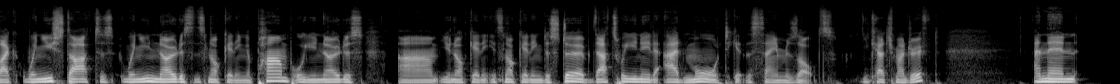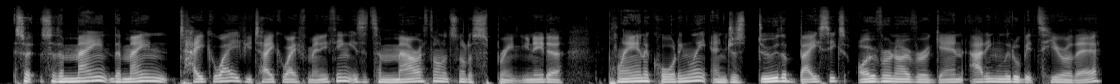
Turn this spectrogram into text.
like when you start to when you notice it's not getting a pump or you notice um, you're not getting it's not getting disturbed that's where you need to add more to get the same results. You catch my drift? And then so so the main the main takeaway if you take away from anything is it's a marathon it's not a sprint. You need to plan accordingly and just do the basics over and over again adding little bits here or there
